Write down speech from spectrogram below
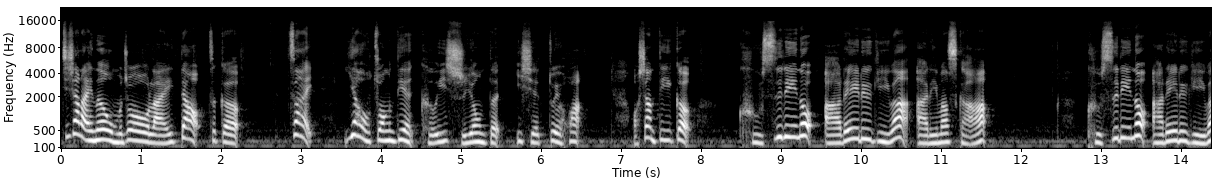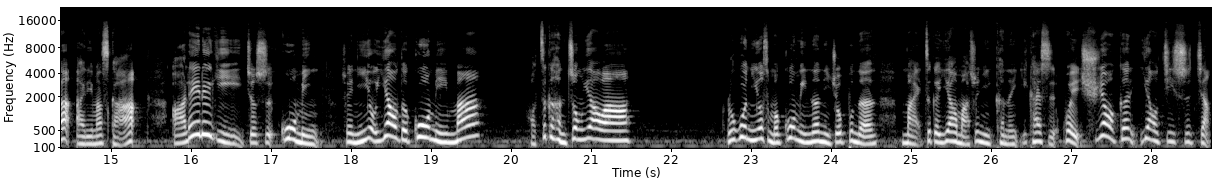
接下来呢，我们就来到这个在药妆店可以使用的一些对话。哦，像第一个，薬のアレルギーはありますか？薬のアレルギーはありますか？アレルギー就是过敏，所以你有药的过敏吗？好，这个很重要啊！如果你有什么过敏呢，你就不能买这个药嘛。所以你可能一开始会需要跟药剂师讲。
